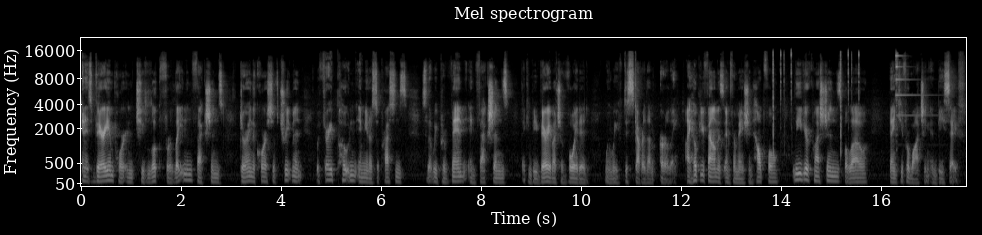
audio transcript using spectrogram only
And it's very important to look for latent infections during the course of treatment with very potent immunosuppressants so that we prevent infections that can be very much avoided when we discover them early. I hope you found this information helpful. Leave your questions below. Thank you for watching and be safe.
